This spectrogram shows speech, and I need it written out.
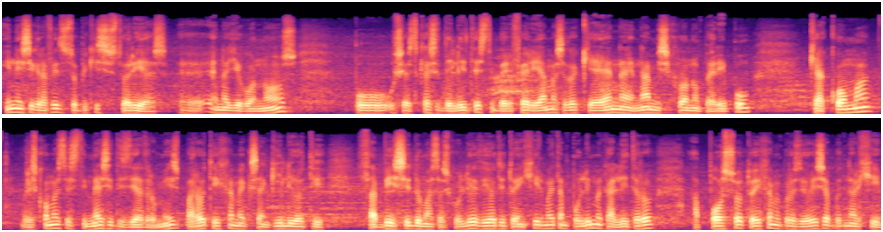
είναι η συγγραφή της τοπικής ιστορίας. Ε, ένα γεγονός που ουσιαστικά συντελείται στην περιφέρειά μας εδώ και ένα, ενάμιση χρόνο περίπου, και ακόμα βρισκόμαστε στη μέση της διαδρομής, παρότι είχαμε εξαγγείλει ότι θα μπει σύντομα στα σχολεία, διότι το εγχείρημα ήταν πολύ μεγαλύτερο από όσο το είχαμε προσδιορίσει από την αρχή.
